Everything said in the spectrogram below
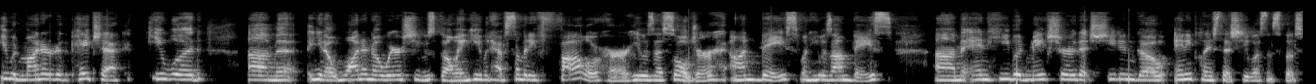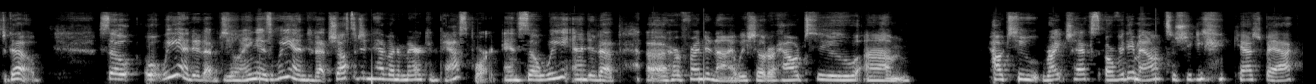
he would monitor the paycheck. He would, um, you know, want to know where she was going. He would have somebody follow her. He was a soldier on base when he was on base. Um, and he would make sure that she didn't go any place that she wasn't supposed to go. So what we ended up doing is we ended up, she also didn't have an American passport. And so we ended up, uh, her friend and I, we showed her how to, um, how to write checks over the amount so she could cash back.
